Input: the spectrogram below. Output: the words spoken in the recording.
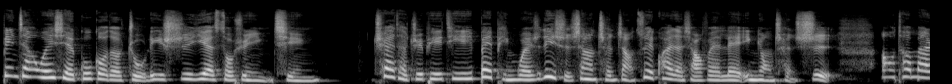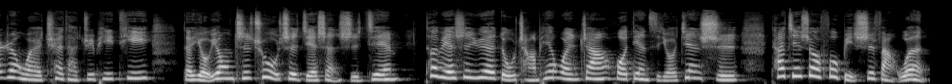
并将威胁 Google 的主力事业搜寻引擎。ChatGPT 被评为历史上成长最快的消费类应用程式。奥特曼认为，ChatGPT 的有用之处是节省时间，特别是阅读长篇文章或电子邮件时。他接受富比士访问，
